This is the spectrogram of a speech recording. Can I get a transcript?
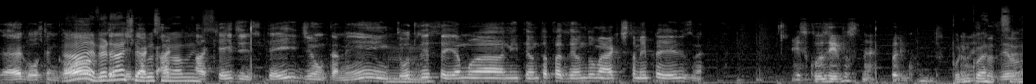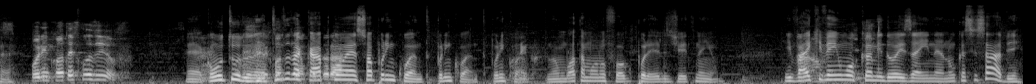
é, Ghost and Goblins. Ah, é verdade, and Ar- Goblins. Arcade Stadium também, Uhum. tudo isso aí a Nintendo tá fazendo marketing também pra eles, né? Exclusivos, né? Por enquanto. Por Também. enquanto. Exclusivos. É. Por enquanto é exclusivo. É, como tudo, né? Tudo da Capcom durar? é só por enquanto, por enquanto, por enquanto. Não bota a mão no fogo por eles de jeito nenhum. E vai que vem um Okami 2 aí, né? Nunca se sabe.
